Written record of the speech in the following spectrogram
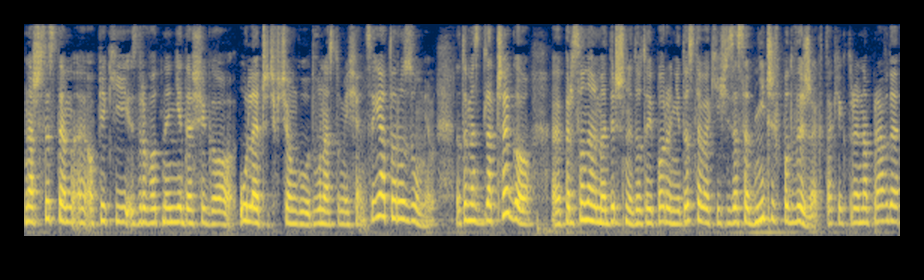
nasz system y, opieki zdrowotnej nie da się go uleczyć w ciągu 12 miesięcy. Ja to rozumiem. Natomiast dlaczego y, personel medyczny do tej pory nie dostał jakichś zasadniczych podwyżek, takie, które naprawdę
